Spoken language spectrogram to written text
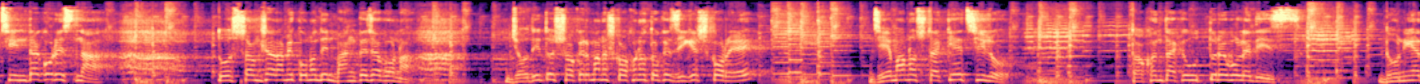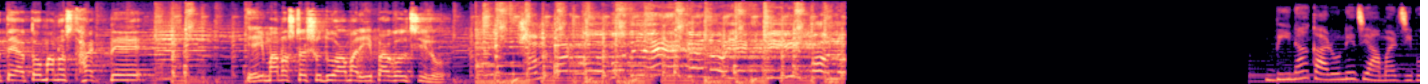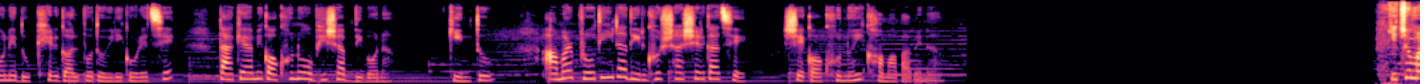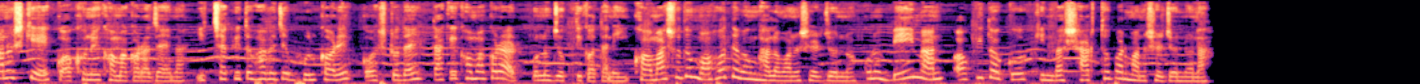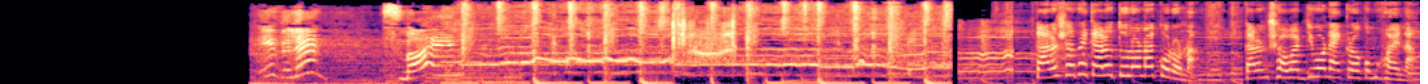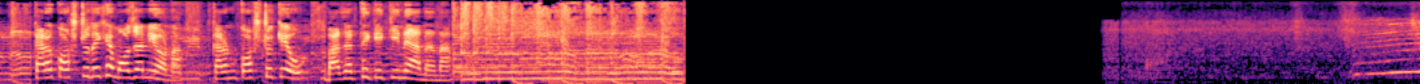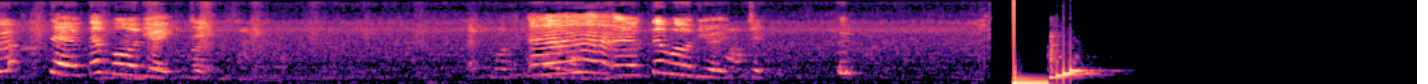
চিন্তা করিস না। তোর সংসার আমি কোনোদিন ভাঙতে যাব না। যদি তোর শখের মানুষ কখনো তোকে জিজ্ঞেস করে, যে মানুষটা কে ছিল? তখন তাকে উত্তরে বলে দিস, দুনিয়াতে এত মানুষ থাকতে এই মানুষটা শুধু আমারই পাগল ছিল। বিনা কারণে যে আমার জীবনে দুঃখের গল্প তৈরি করেছে, তাকে আমি কখনো অভিশাপ দিব না। কিন্তু আমার প্রতিটা দীর্ঘশ্বাসের কাছে সে কখনোই ক্ষমা পাবে না। কিছু মানুষকে কখনোই ক্ষমা করা যায় না। ইচ্ছাকৃতভাবে যে ভুল করে, কষ্ট দেয়, তাকে ক্ষমা করার কোনো যৌক্তিকতা নেই। ক্ষমা শুধু মহৎ এবং ভালো মানুষের জন্য, কোনো বেইমান অকৃতজ্ঞ কিংবা স্বার্থপর মানুষের জন্য না। Villain! Smile! সাথে কারও তুলনা করো না কারণ সবার জীবন একরকম হয় না কারও কষ্ট দেখে মজা নিও না কারণ কষ্ট কেউ বাজার থেকে কিনে আনে না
